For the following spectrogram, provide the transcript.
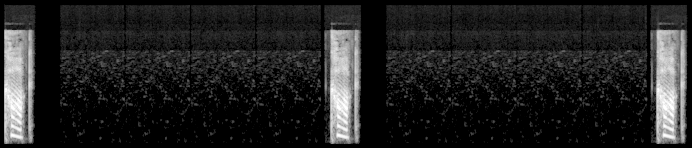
cock. Cock. Cock.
